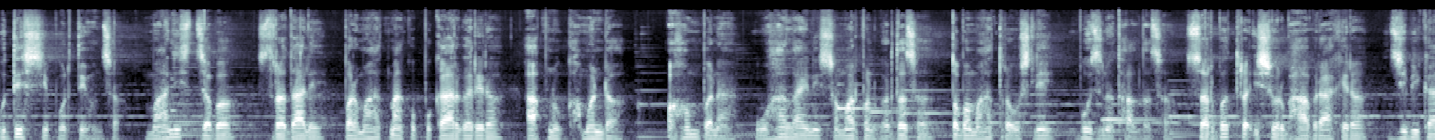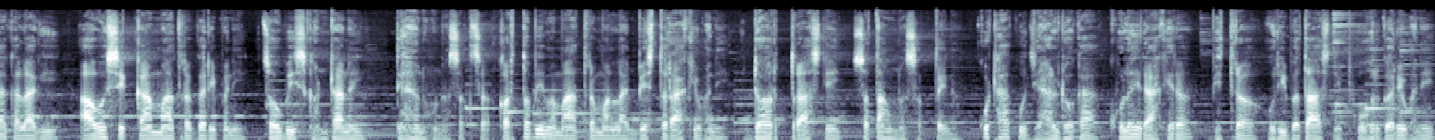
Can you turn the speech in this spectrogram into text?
उद्देश्य पूर्ति हुन्छ। मानिस जब श्रद्धाले परमात्माको पुकार गरेर आफ्नो घमण्ड अहम्पना उहाँलाई नै समर्पण गर्दछ तब मात्र उसले बुझ्न थाल्दछ। सर्वत्र ईश्वर भाव राखेर जीविकाका लागि आवश्यक काम मात्र गरे पनि चौबिस घन्टा नै ध्यान हुन सक्छ। कर्तव्यमा मात्र मनलाई व्यस्त राख्यो भने डर त्रासले सताउन सक्दैन। कोठाको झ्याल ढोका खुलै राखेर भित्र हुरी बतासले फोहोर गर्यो भने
